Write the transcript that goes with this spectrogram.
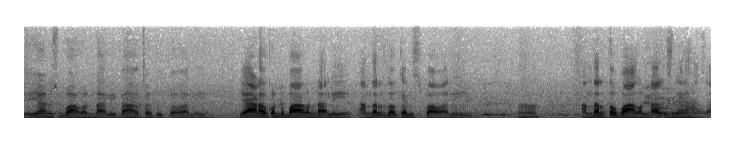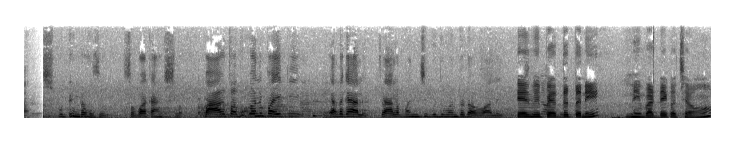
Jayansh బాగుండాలి బాగా చదువుకోవాలి. ఏడవకుండా బాగుండాలి అందరితో కలిసిపోవాలి అందరితో బాగుండాలి స్నేహంగా. పుట్టినరోజు శుభాకాంక్షలు. బాగా చదువుకొని పైకి ఎదగాలి. చాలా మంచి బుద్ధిమంతుడు అవ్వాలి. పెద్దతని మీ బర్త్డేకి వచ్చాము.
